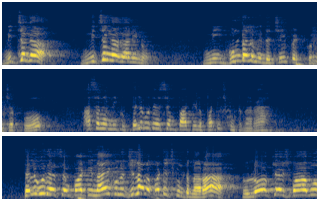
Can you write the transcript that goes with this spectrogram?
నిజంగా నిజంగా కానీ నువ్వు నీ గుండెల మీద చేయి పెట్టుకొని చెప్పు అసలు నీకు తెలుగుదేశం పార్టీలు పట్టించుకుంటున్నారా? తెలుగుదేశం పార్టీ నాయకులు జిల్లాలో పట్టించుకుంటున్నారా? నువ్వు లోకేష్ బాబు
